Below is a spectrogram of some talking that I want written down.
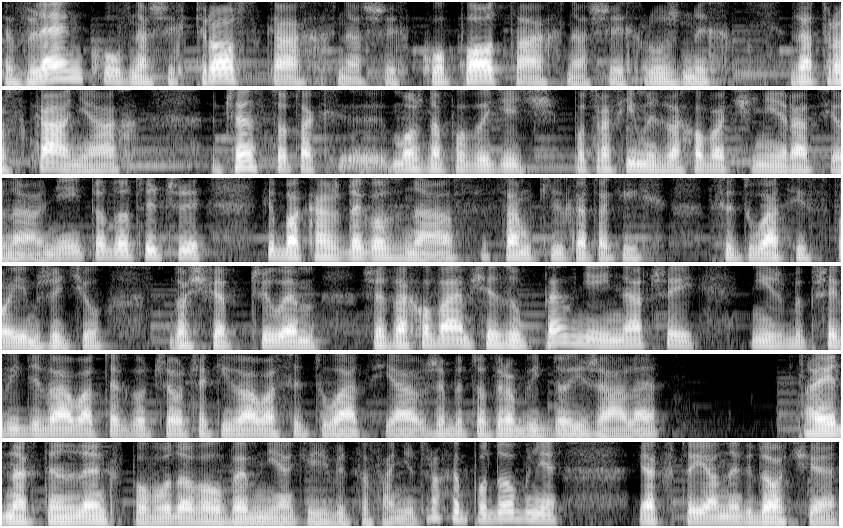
W lęku, w naszych troskach, naszych kłopotach, naszych różnych zatroskaniach, często tak y, można powiedzieć, potrafimy zachować się nieracjonalnie i to dotyczy chyba każdego z nas. Sam kilka takich sytuacji w swoim życiu doświadczyłem, że zachowałem się zupełnie inaczej, niż by przewidywała tego, czy oczekiwała sytuacja, żeby to zrobić dojrzale. A jednak ten lęk spowodował we mnie jakieś wycofanie. Trochę podobnie jak w tej anegdocie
